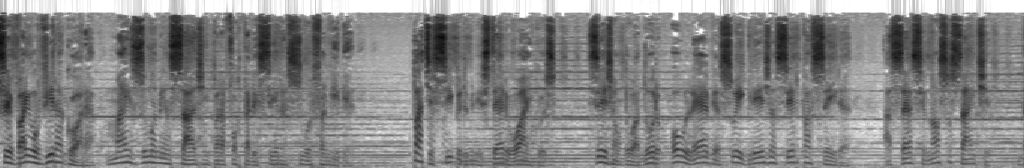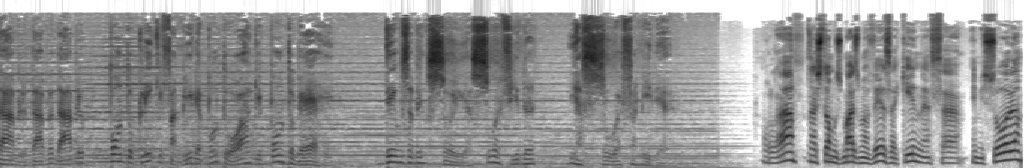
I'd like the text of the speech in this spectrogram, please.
Você vai ouvir agora mais uma mensagem para fortalecer a sua família. Participe do Ministério Oicos. Seja um doador ou leve a sua igreja a ser parceira. Acesse nosso site www.cliquefamilia.org.br. Deus abençoe a sua vida e a sua família. Olá, nós estamos mais uma vez aqui nessa emissora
